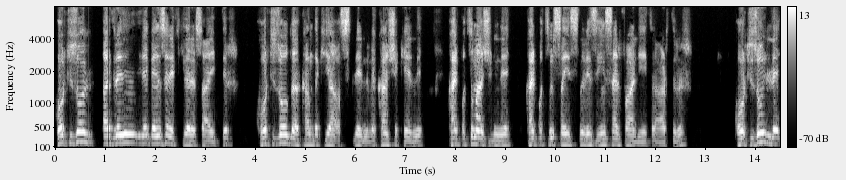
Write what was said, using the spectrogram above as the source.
Kortizol adrenalin ile benzer etkilere sahiptir. Kortizol da kandaki yağ asitlerini ve kan şekerini, kalp atım hacmini, kalp atım sayısını ve zihinsel faaliyeti artırır. Kortizol ile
